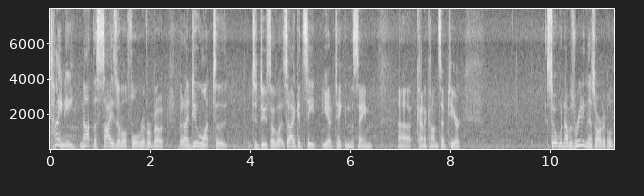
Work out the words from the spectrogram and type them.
tiny, not the size of a full river boat, but I do want to to do so. So I could see, you know, taking the same uh, kind of concept here. So when I was reading this article,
